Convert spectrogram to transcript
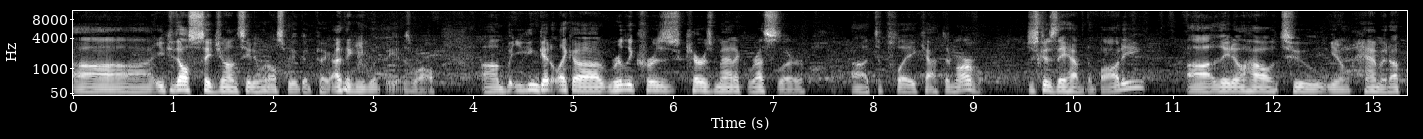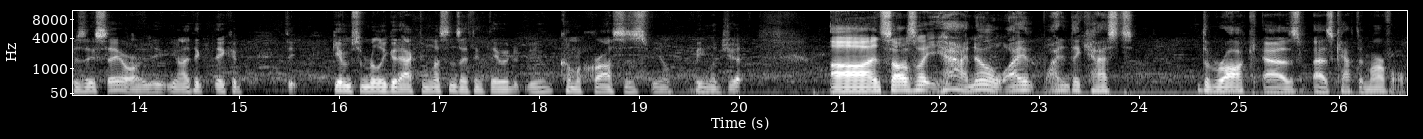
Uh, you could also say John Cena would also be a good pick. I think he would be as well. Um, but you can get like a really charismatic wrestler uh, to play Captain Marvel just because they have the body. Uh, they know how to you know ham it up, as they say, or you know I think they could th- give him some really good acting lessons. I think they would you know come across as you know being legit. Uh, and so I was like, yeah, no, why why didn't they cast The Rock as as Captain Marvel?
